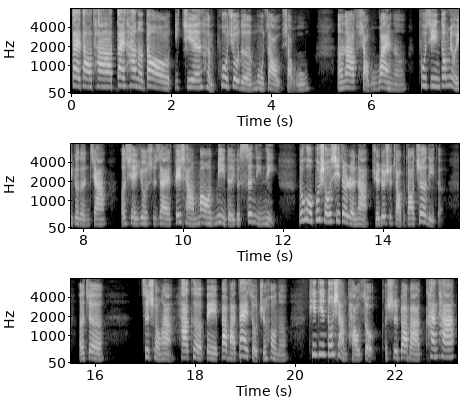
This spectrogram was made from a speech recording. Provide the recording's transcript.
带到他带他呢到一间很破旧的木造小屋。而那小屋外呢，附近都没有一个人家，而且又是在非常茂密的一个森林里。如果不熟悉的人呐，绝对是找不到这里的。而这自从啊哈克被爸爸带走之后呢，天天都想逃走，可是爸爸看他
